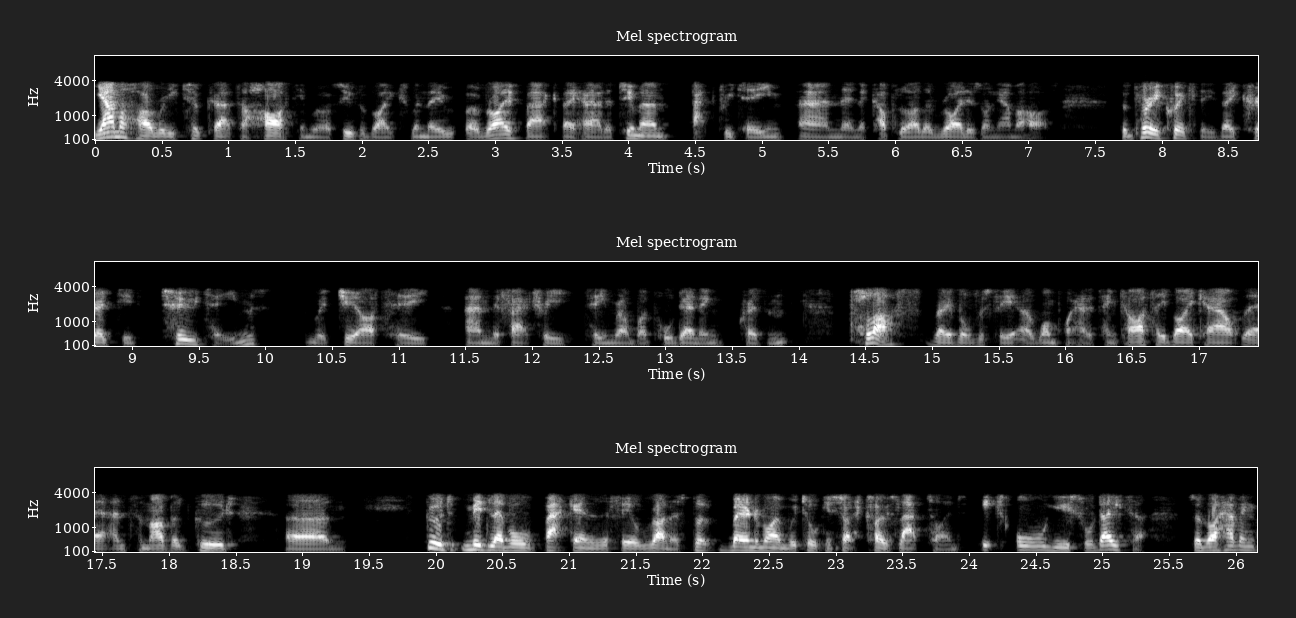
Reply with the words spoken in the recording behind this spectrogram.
Yamaha really took that to heart in World Superbikes. When they arrived back, they had a two man factory team and then a couple of other riders on Yamahas. But very quickly, they created two teams with GRT and the factory team run by Paul Denning, Crescent, Plus, they've obviously at one point had a Ten Kate bike out there and some other good, um, good mid-level back end of the field runners. But bearing in mind we're talking such close lap times, it's all useful data. So by having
